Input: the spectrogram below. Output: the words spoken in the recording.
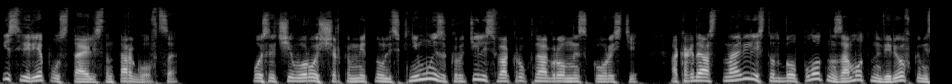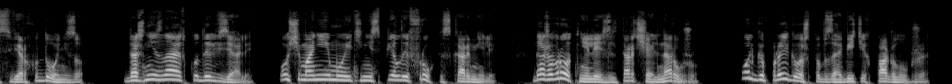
и свирепо уставились на торговца. После чего росчерком метнулись к нему и закрутились вокруг на огромной скорости, а когда остановились, тот был плотно замотан веревками сверху донизу. Даже не знаю, откуда их взяли. В общем, они ему эти неспелые фрукты скормили. Даже в рот не лезли, торчали наружу. Ольга прыгала, чтобы забить их поглубже.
